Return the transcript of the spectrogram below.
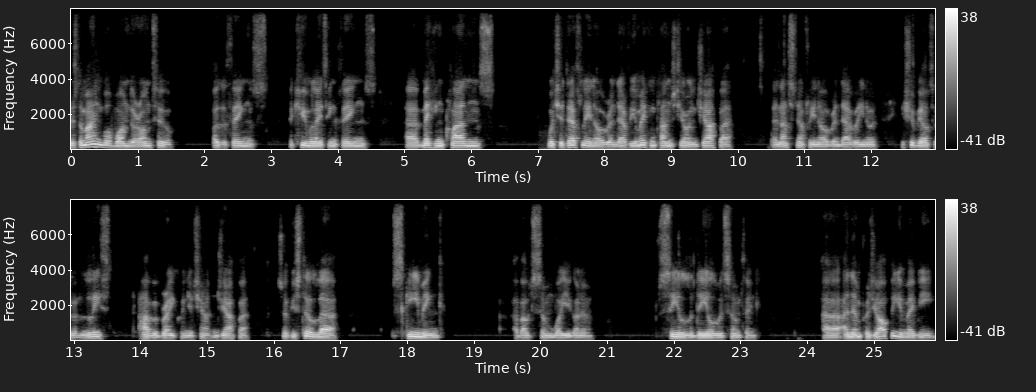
because the mind will wander onto other things accumulating things uh, making plans which are definitely an over endeavor you're making plans during japa and that's definitely an over endeavor you know you should be able to at least have a break when you're chanting japa. So if you're still there scheming about some way you're going to seal the deal with something uh, and then Prajalpa, you may be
